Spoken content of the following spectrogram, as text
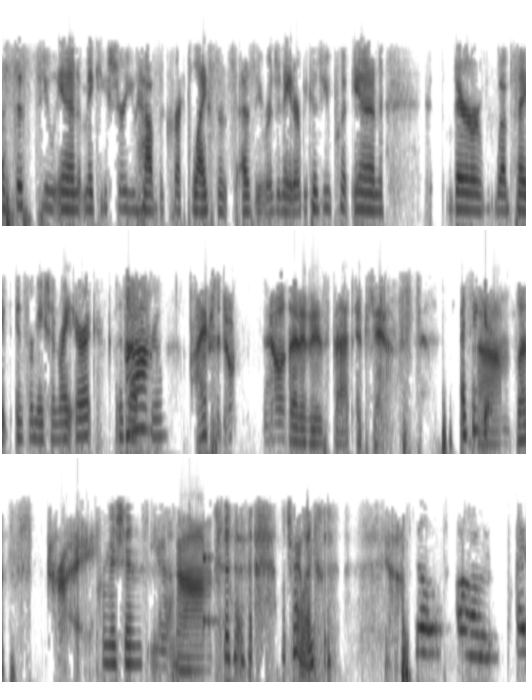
assists you in making sure you have the correct license as the originator because you put in their website information, right, Eric? Is that um, true? I actually don't know that it is that advanced. I think um, let's try. Permissions, yeah. Um, we'll try one. Yeah. So, um, I,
